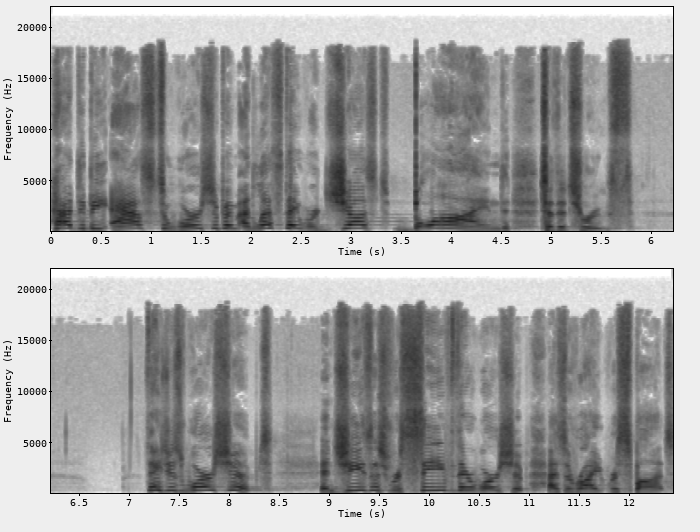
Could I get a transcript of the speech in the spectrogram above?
had to be asked to worship him unless they were just blind to the truth. They just worshiped. And Jesus received their worship as a right response.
